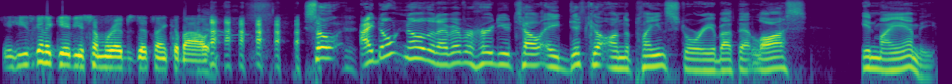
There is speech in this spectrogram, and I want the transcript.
He's going to give you some ribs to think about. So I don't know that I've ever heard you tell a Ditka on the plane story about that loss in Miami.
